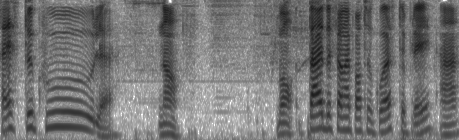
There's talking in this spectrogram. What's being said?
Reste cool. Non. Bon, t'arrêtes de faire n'importe quoi, s'il te plaît, hein.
